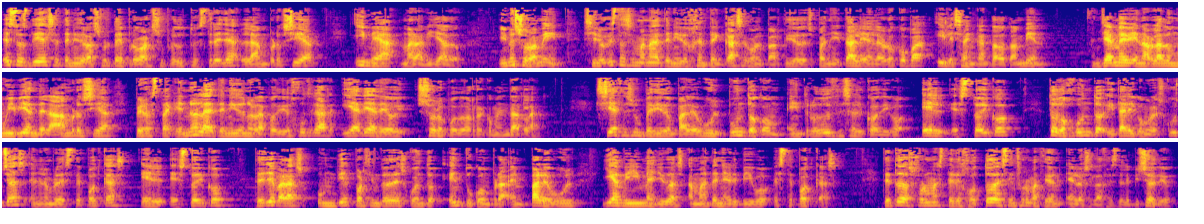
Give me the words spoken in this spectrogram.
Estos días he tenido la suerte de probar su producto estrella, la ambrosía, y me ha maravillado. Y no solo a mí, sino que esta semana he tenido gente en casa con el partido de España-Italia en la Eurocopa y les ha encantado también. Ya me habían hablado muy bien de la ambrosia, pero hasta que no la he tenido no la he podido juzgar y a día de hoy solo puedo recomendarla. Si haces un pedido en paleobull.com e introduces el código El Estoico, todo junto y tal y como lo escuchas, en el nombre de este podcast, El Estoico, te llevarás un 10% de descuento en tu compra en Paleobull y a mí me ayudas a mantener vivo este podcast. De todas formas, te dejo toda esta información en los enlaces del episodio.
